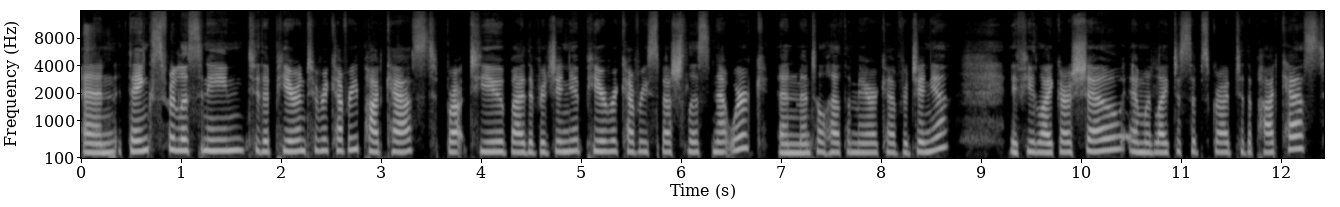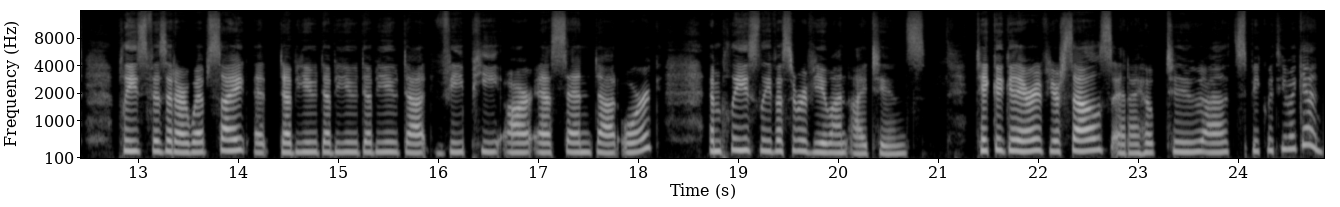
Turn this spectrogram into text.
And thanks for listening to the Peer into Recovery podcast, brought to you by the Virginia Peer Recovery Specialist Network and Mental Health America Virginia. If you like our show and would like to subscribe to the podcast, please visit our website at www.vprsn.org and please leave us a review on iTunes. Take good care of yourselves, and I hope to uh, speak with you again.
